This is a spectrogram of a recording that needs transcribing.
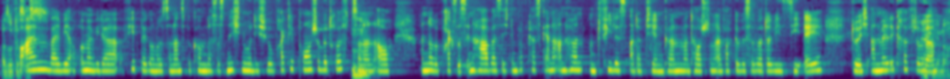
Also das Vor allem, weil wir auch immer wieder Feedback und Resonanz bekommen, dass es nicht nur die Chiropraktikbranche betrifft, mhm. sondern auch andere Praxisinhaber sich den Podcast gerne anhören und vieles adaptieren können. Man tauscht dann einfach gewisse Wörter wie CA durch Anmeldekräfte oder ja, genau.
